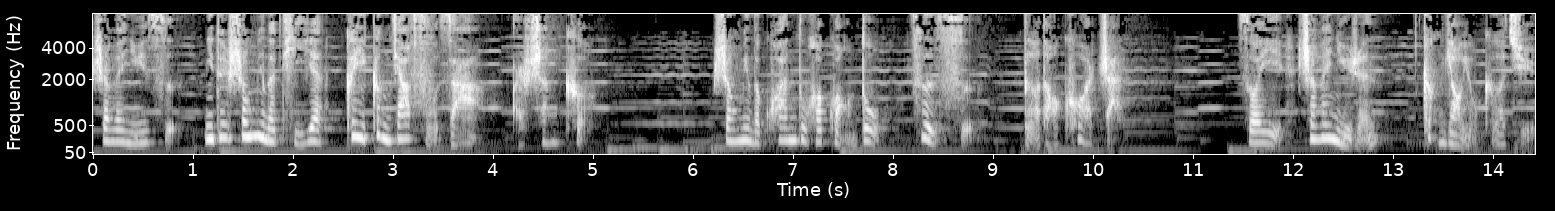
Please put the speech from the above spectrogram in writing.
身为女子，你对生命的体验可以更加复杂而深刻。生命的宽度和广度自此得到扩展，所以身为女人更要有格局。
